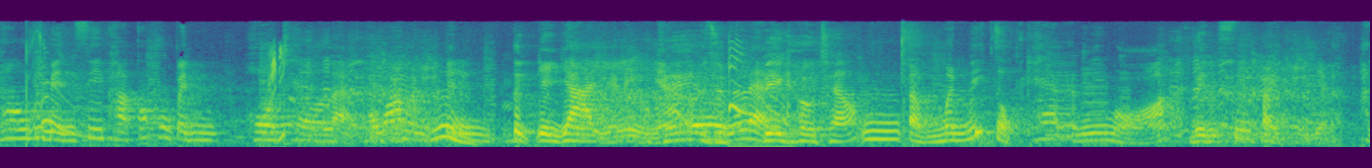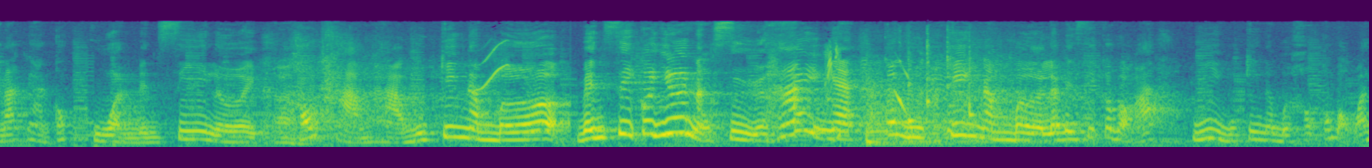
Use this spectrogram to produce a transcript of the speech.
ห้องที่เบนซี่พักก็คงเป็นโฮเทลแหละ เพราะว่ามันเป็นตึกใหญ่ๆอะไรอย่างเงี้ย Okay, เอ it's อนั่นแห a ละ big hotel. อืมแต่มันไม่จบแค่นั้นนี่หมอ เบนซี่ไปทีเนี่ยพนักงานก็กวนเบนซี่เลย เขาถามหา booking number เบนซี่ก็ยื่นหนังสือให้ไง ก็ booking number แล้วเบนซี่ก็บอกว่า นี่ booking number เขาก็บอกว่า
